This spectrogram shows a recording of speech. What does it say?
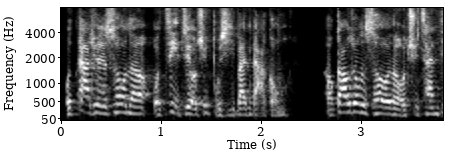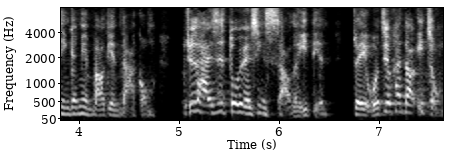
我大学的时候呢，我自己只有去补习班打工。哦，高中的时候呢，我去餐厅跟面包店打工。我觉得还是多元性少了一点，所以我只有看到一种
